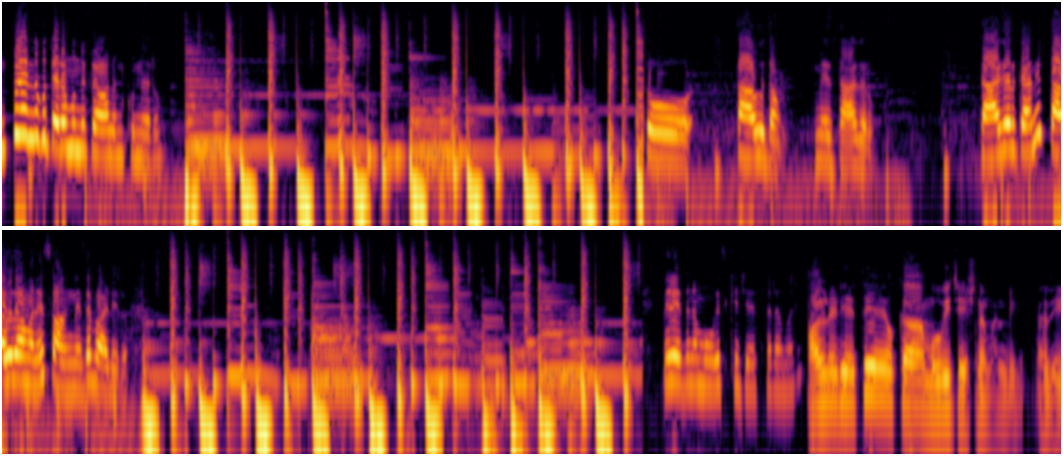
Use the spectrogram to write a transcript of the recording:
ఇప్పుడు ఎందుకు తెర ముందుకు రావాలనుకున్నారు? తాగుదాం. మీరు తాగరు. తాగరు కానీ తాగుదాం అనే సాంగ్ అయితే పాడారు మీరు ఏదైనా మూవీస్కి చేస్తారా మరి? ఆల్రెడీ అయితే ఒక మూవీ చేసినామండి. అది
